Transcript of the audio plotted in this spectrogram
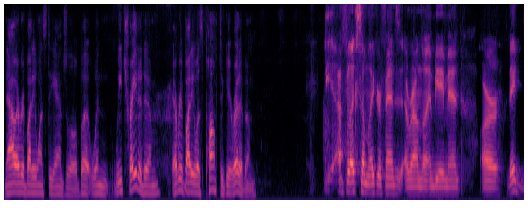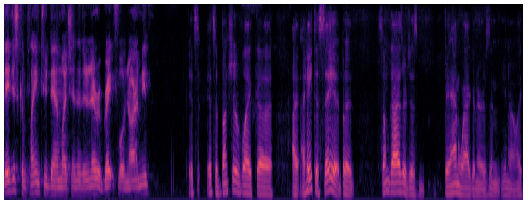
Now everybody wants D'Angelo, but when we traded him, everybody was pumped to get rid of him. Yeah, I feel like some Laker fans around the NBA, man, are they they just complain too damn much, and they're never grateful. You know what I mean? It's it's a bunch of like uh, I, I hate to say it, but some guys are just bandwagoners, and you know like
